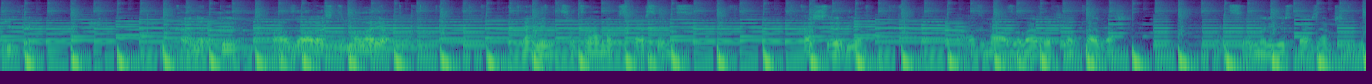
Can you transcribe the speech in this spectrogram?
Şekilde. İnternette bazı araştırmalar yaptık. Yani satın almak isterseniz kaç lira diye bazı mağazalarda fiyatlar var. Ben size onları göstereceğim şimdi.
